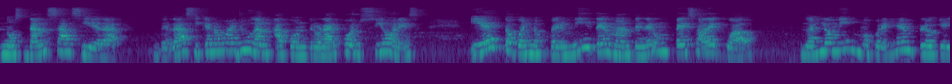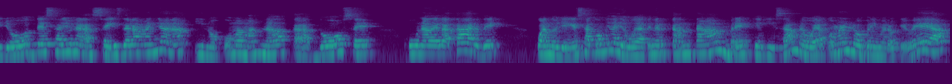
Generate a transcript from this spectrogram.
nos dan saciedad. ¿verdad? Así que nos ayudan a controlar porciones y esto pues nos permite mantener un peso adecuado. No es lo mismo, por ejemplo, que yo desayune a las 6 de la mañana y no coma más nada hasta las 12, 1 de la tarde. Cuando llegue esa comida yo voy a tener tanta hambre que quizás me voy a comer lo primero que vea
